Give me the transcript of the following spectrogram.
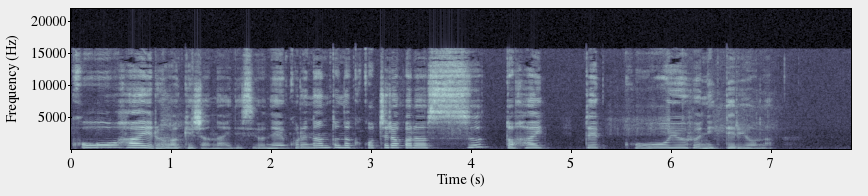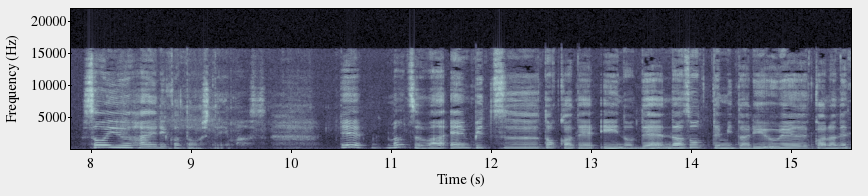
こう入るわけじゃないですよねこれなんとなくこちらからスッと入ってこういうふうにいってるようなそういう入り方をしています。でまずは鉛筆とかでいいのでなぞってみたり上からね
